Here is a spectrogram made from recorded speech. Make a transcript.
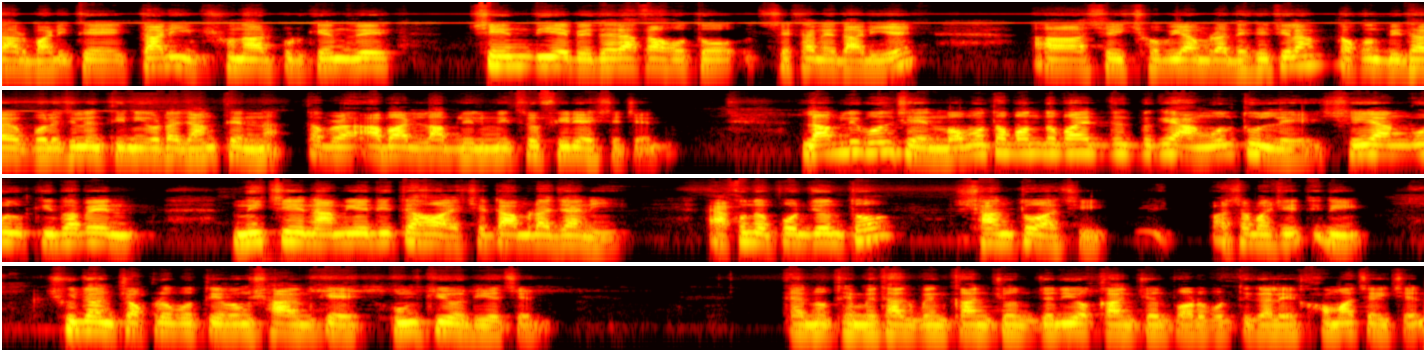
তার বাড়িতে তারই সোনারপুর কেন্দ্রে চেন দিয়ে বেঁধে রাখা হতো সেখানে দাঁড়িয়ে। সেই ছবি আমরা দেখেছিলাম। তখন বিধায়ক বলেছিলেন, তিনি ওটা জানতেন না। তারপর আবার লাভলি মিত্র ফিরে এসেছেন। লাভলি বলছেন, মমতা বন্দ্যোপাধ্যায়ের দিকে আঙুল তুললে সেই আঙ্গুল কীভাবে নিচে নামিয়ে দিতে হয় সেটা আমরা জানি। এখনও পর্যন্ত শান্ত আছি। পাশাপাশি তিনি সুজন চক্রবর্তী এবং সায়নকে হুমকিও দিয়েছেন। কেন থেমে থাকবেন কাঞ্চন, যদিও কাঞ্চন পরবর্তীকালে ক্ষমা চাইছেন।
